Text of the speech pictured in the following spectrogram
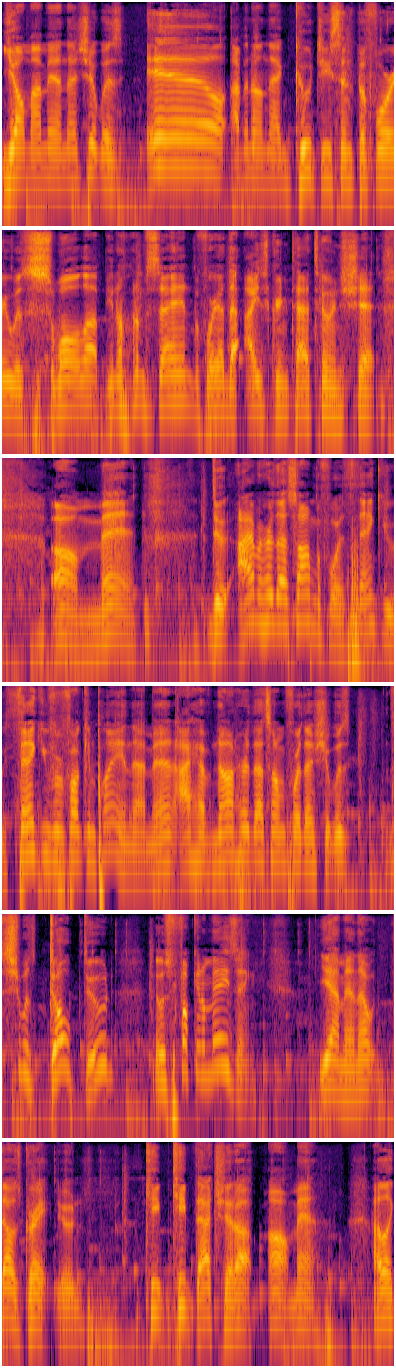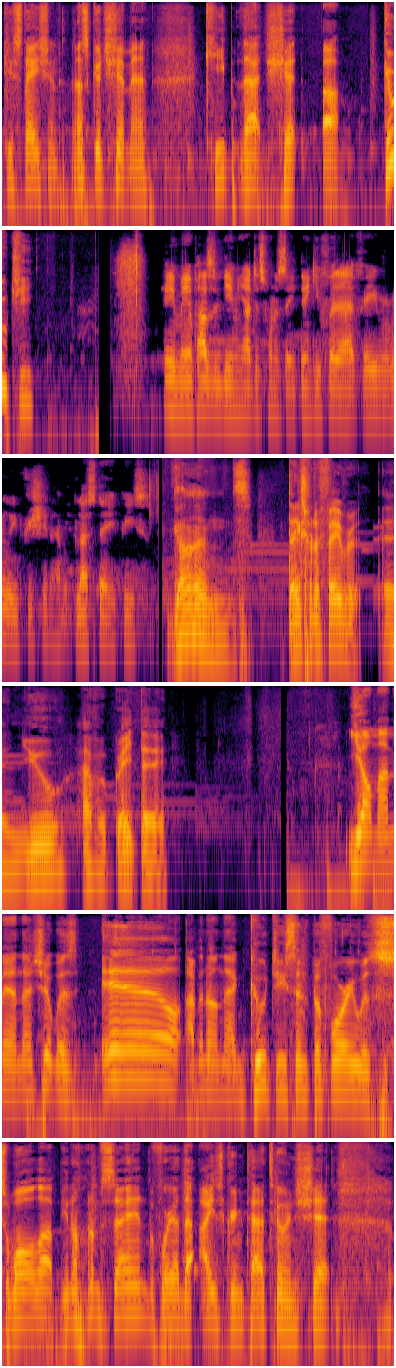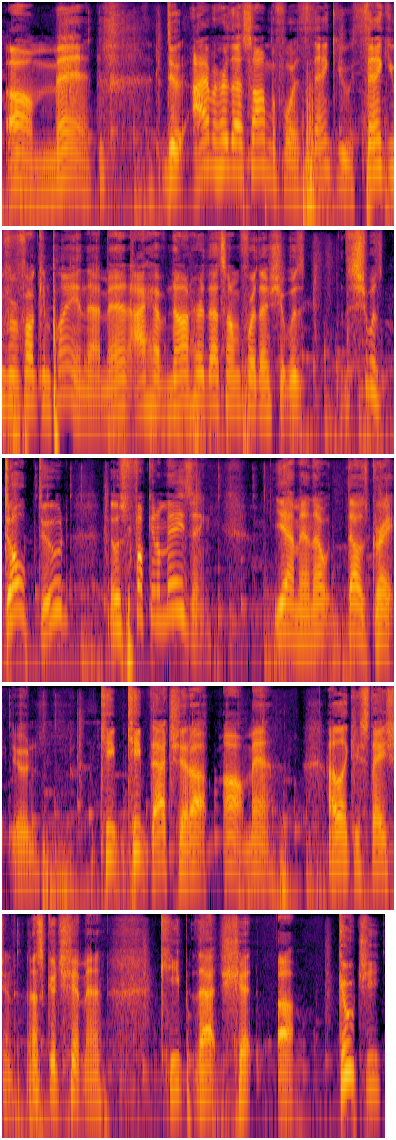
Yo, my man, that shit was ill. I've been on that Gucci since before he was swole up. You know what I'm saying? Before he had that ice cream tattoo and shit. Oh, man. Dude, I haven't heard that song before. Thank you. Thank you for fucking playing that, man. I have not heard that song before. That shit was. That shit was dope, dude. It was fucking amazing. Yeah, man, that that was great, dude. Keep keep that shit up. Oh man. I like your station. That's good shit, man. Keep that shit up. Gucci. Hey man, Positive Gaming, I just want to say thank you for that favor. Really appreciate it. Have a blessed day. Peace. Guns. Thanks for the favorite, and you have a great day. Yo, my man, that shit was ill. I've been on that Gucci since before he was swole up. You know what I'm saying? Before he had that ice cream tattoo and shit. Oh man. Dude, I haven't heard that song before. Thank you. Thank you for fucking playing that, man. I have not heard that song before. That shit was shit was dope, dude. It was fucking amazing. Yeah, man, that that was great, dude. Keep keep that shit up. Oh man. I like your station. That's good shit, man. Keep that shit up. Gucci.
